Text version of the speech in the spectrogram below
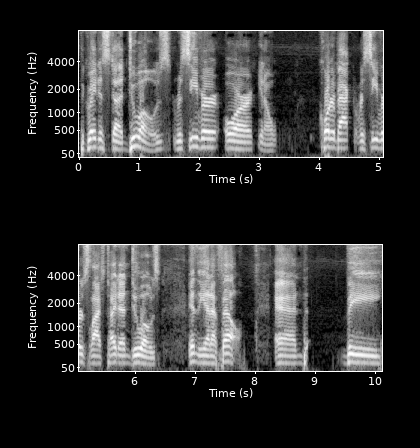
the greatest uh, duos, receiver or you know, quarterback receiver slash tight end duos in the NFL, and the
